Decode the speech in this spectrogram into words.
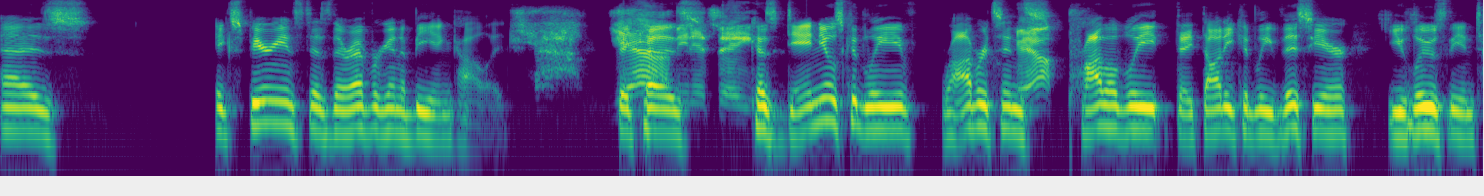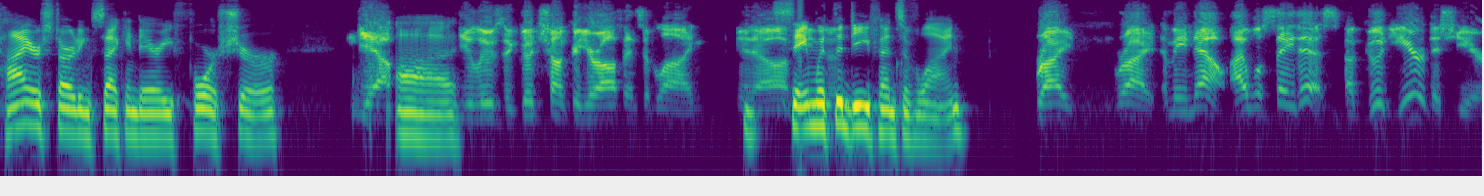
as experienced as they're ever going to be in college. Yeah, I mean Because- a Because Daniels could leave, Robertson's Yeah. probably they thought he could leave this year. You lose the entire starting secondary for sure. yeah. Uh, You lose a good chunk of your offensive line. You know, I same mean, with the defensive line. Right, right. I mean, now I will say this: a good year this year,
